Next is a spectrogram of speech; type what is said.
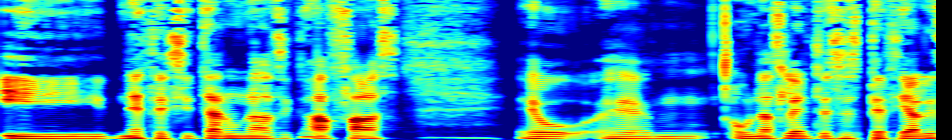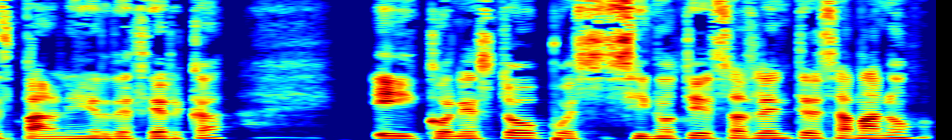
y necesitan unas gafas o em, unas lentes especiales para leer de cerca y con esto, pues si no tienes esas lentes a mano,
